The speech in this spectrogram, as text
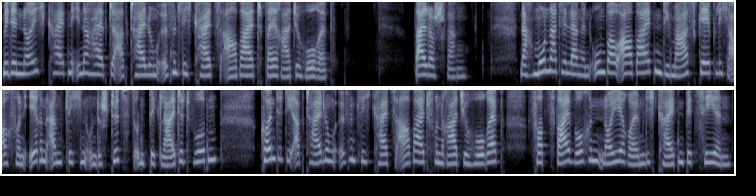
mit den Neuigkeiten innerhalb der Abteilung Öffentlichkeitsarbeit bei Radio Horeb. Balderschwang. Nach monatelangen Umbauarbeiten, die maßgeblich auch von Ehrenamtlichen unterstützt und begleitet wurden, konnte die Abteilung Öffentlichkeitsarbeit von Radio Horeb vor zwei Wochen neue Räumlichkeiten beziehen.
